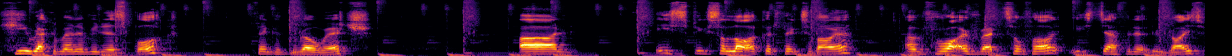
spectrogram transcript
he recommended me this book, Think and Grow Rich. And he speaks a lot of good things about it. And for what I've read so far, he's definitely right.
